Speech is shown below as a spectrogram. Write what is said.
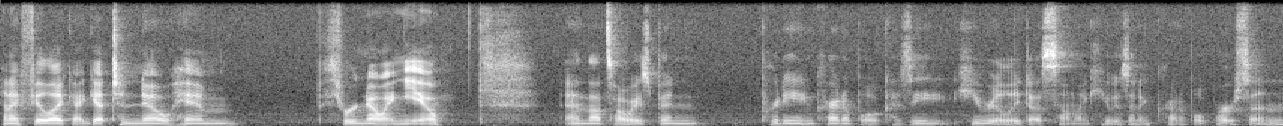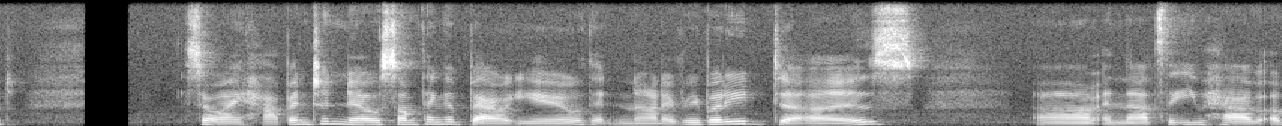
And I feel like I get to know him through knowing you. And that's always been pretty incredible because he, he really does sound like he was an incredible person. So I happen to know something about you that not everybody does. Um, and that's that you have a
